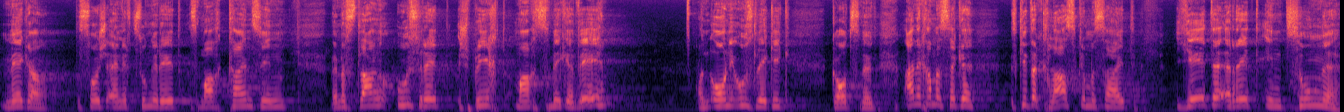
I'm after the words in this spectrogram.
Mega. Das so ist eigentlich Zungenrede. Es macht keinen Sinn. Wenn man es lang ausredet, spricht, macht es mega weh. Und ohne Auslegung geht es nicht. Eigentlich kann man sagen, es gibt eine Klassiker, wo man sagt, jeder redet in Zunge.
